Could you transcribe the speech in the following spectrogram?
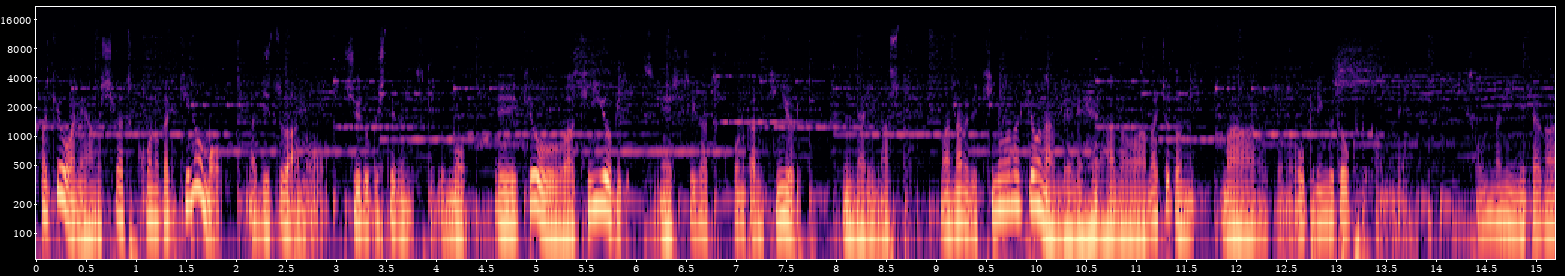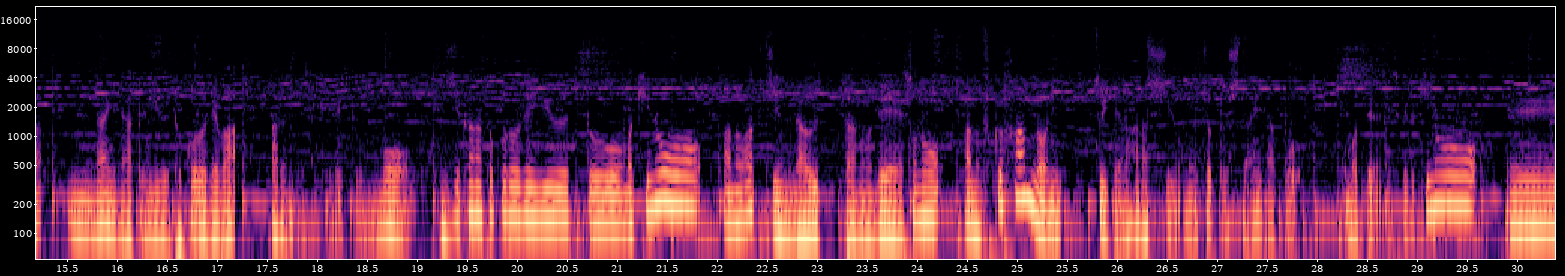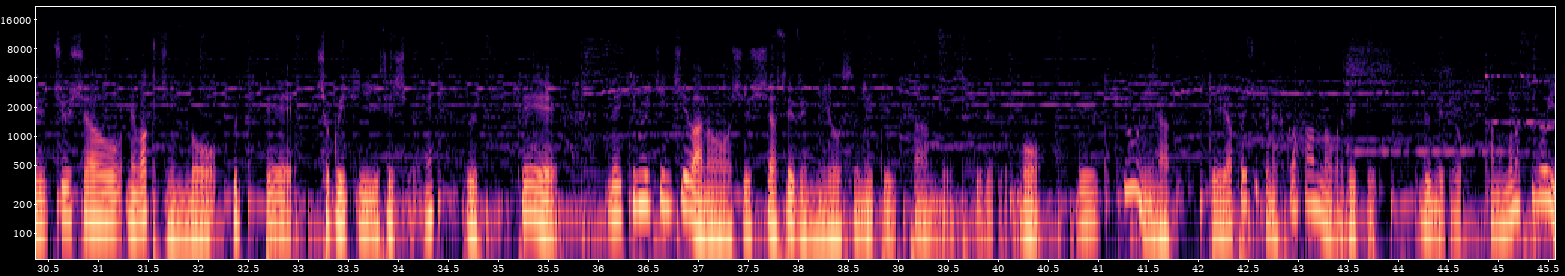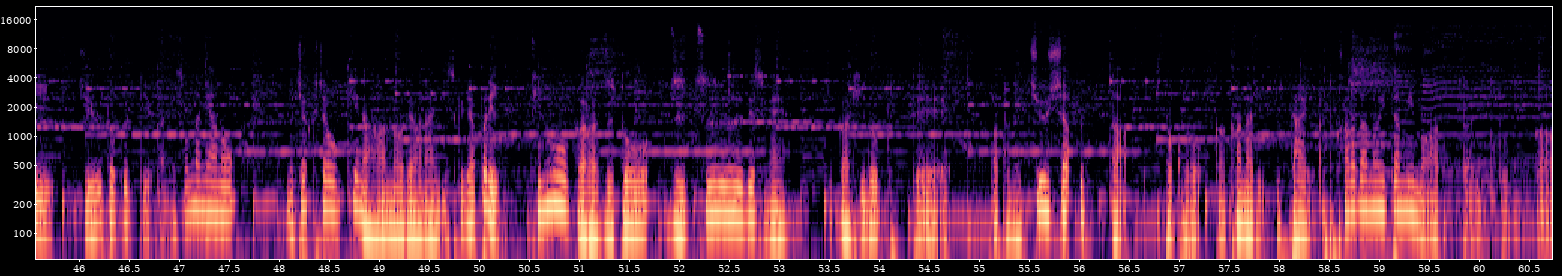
今日はね、あの4月9日で、昨日も、実はあの収録してるんですけども、えー今日は金曜日ですね、7月9日の金曜日になりますと。まあ、なので、昨日の今日なんでね、あの、あまりちょっと、まあ、そのオープニングトークとかもね、そんなにネタがないなというところではあるんですけれども、身近なところで言うと、まあ、昨日、あの、ワクチンが打ったので、その、あの、副反応についての話をね、ちょっとしたいなと思ってるんですけど、昨日、えー注射をね、ワクチンを打って、職域接種でね、打って、で、昨日一日はあの出社せずに様子見ていたんですけれども、で、今日になって、やっぱりちょっとね、副反応が出てるんですよ。あの、ものすごい重篤っていうかね、そんなにあの、むちゃくちゃ大きな反応ではないんですけど、やっぱり昨日からずっと頭痛ですね、がひどくて、あとね、注射打ったところがかなり痛い。あと体の痛みもあったりとか、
